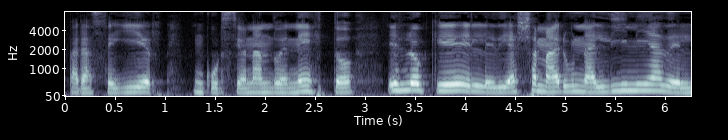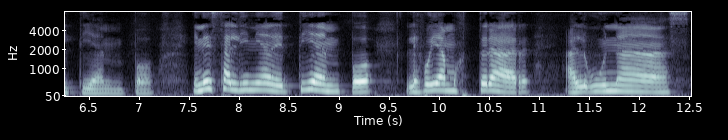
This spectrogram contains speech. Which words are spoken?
para seguir incursionando en esto es lo que le di a llamar una línea del tiempo. En esa línea de tiempo les voy a mostrar algunas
